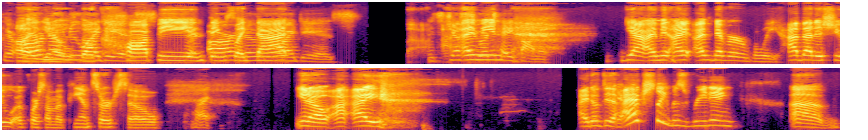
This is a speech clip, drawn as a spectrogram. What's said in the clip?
there uh, are uh, you no know, new ideas. copy there and things like no that. ideas. It's just I mean, take on it. Yeah, I mean, I I've never really had that issue. Of course, I'm a pantser, so right. You know, I, I I don't do that. Yeah. I actually was reading um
